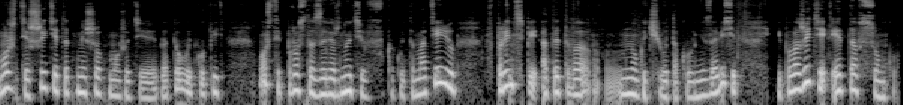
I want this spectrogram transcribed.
Можете шить этот мешок, можете готовый купить, можете просто завернуть в какую-то материю. В принципе, от этого много чего такого не зависит и положите это в сумку.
